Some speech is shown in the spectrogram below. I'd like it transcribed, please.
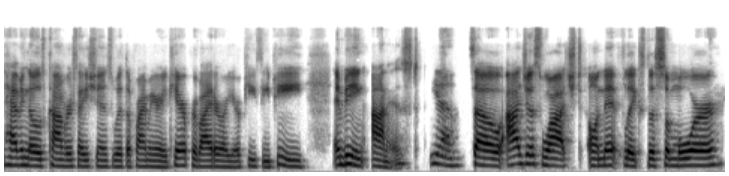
having those conversations with a primary care provider or your PCP and being honest. Yeah. So I just watched on Netflix the Sommore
